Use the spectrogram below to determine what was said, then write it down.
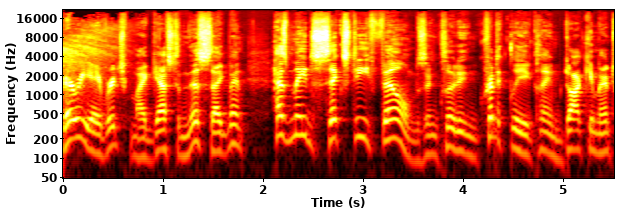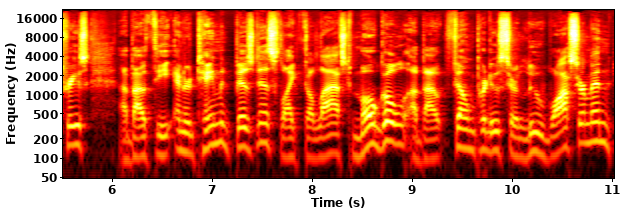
Barry Avrich, my guest in this segment, has made 60 films, including critically acclaimed documentaries about the entertainment business like The Last Mogul, about film producer Lew Wasserman,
